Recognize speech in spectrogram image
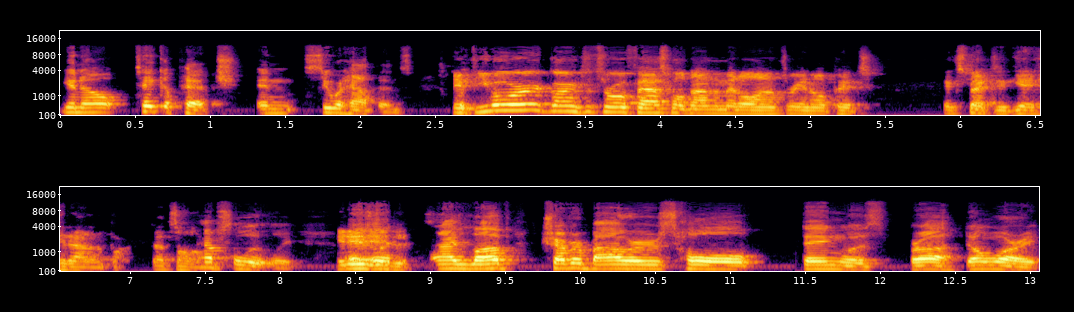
You know, take a pitch and see what happens. If you're going to throw a fastball down the middle on a 3 and 0 pitch, expect it to get hit out of the park. That's all. Absolutely. It is and, it is. and I love Trevor Bauer's whole thing was, bruh, don't worry.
